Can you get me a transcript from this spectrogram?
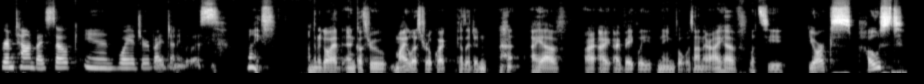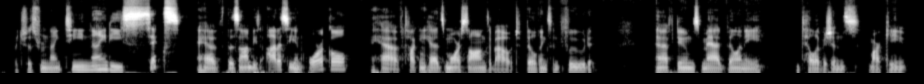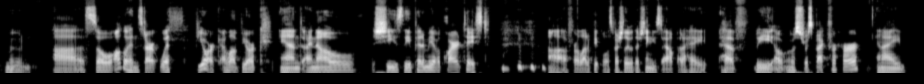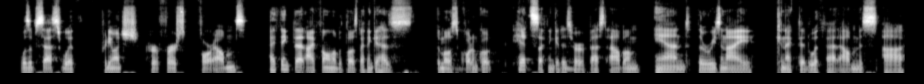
Grim Town by Soak, and Voyager by Jenny Lewis. Nice. I'm going to go ahead and go through my list real quick because I didn't. I have, I, I, I vaguely named what was on there. I have, let's see, Bjork's Post, which is from 1996. I have The Zombies Odyssey and Oracle. I have Talking Heads, more songs about buildings and food. MF Doom's Madvillainy, and Television's Marquee Moon. Uh, so I'll go ahead and start with Bjork. I love Bjork, and I know she's the epitome of acquired taste uh, for a lot of people, especially with her singing style. But I have the utmost respect for her, and I was obsessed with pretty much her first four albums. I think that I fell in love with Post. I think it has the most quote unquote hits. I think it is her best album. And the reason I connected with that album is uh,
